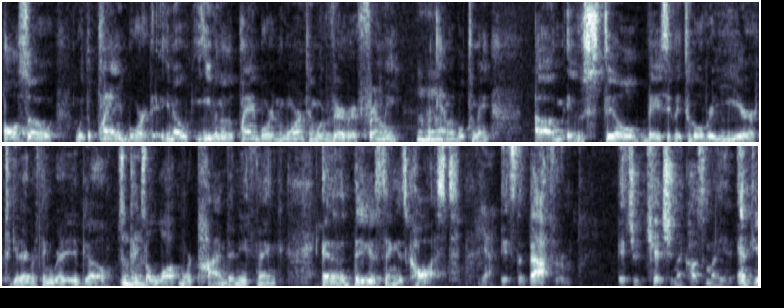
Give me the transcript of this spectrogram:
Also, with the planning board, you know, even though the planning board in Warrenton were very, very friendly and mm-hmm. amiable to me, um, it was still basically took over a year to get everything ready to go. So it takes a lot more time than you think. And then the biggest thing is cost. Yeah. It's the bathroom. It's your kitchen that costs money. An empty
